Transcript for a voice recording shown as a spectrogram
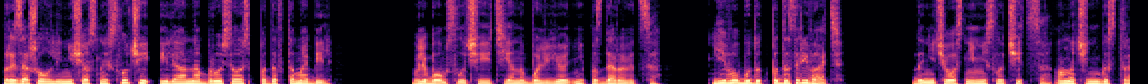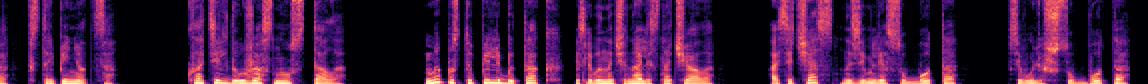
произошел ли несчастный случай или она бросилась под автомобиль. В любом случае Этьену Болье не поздоровится. Его будут подозревать. Да ничего с ним не случится, он очень быстро встрепенется. Клотильда ужасно устала. Мы поступили бы так, если бы начинали сначала. А сейчас на земле суббота, всего лишь суббота.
